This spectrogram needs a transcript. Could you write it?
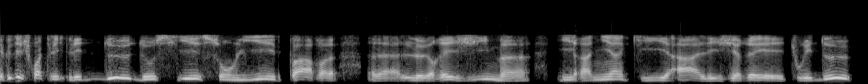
Écoutez, je crois que les, deux dossiers sont liés par euh, le régime euh, iranien qui a les gérer tous les deux.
